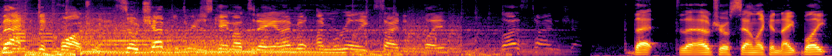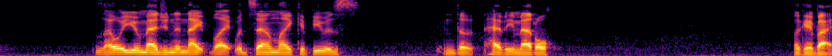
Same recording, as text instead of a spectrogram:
back to Quadrant. So, Chapter 3 just came out today, and I'm, I'm really excited to play it. Last time... Did that, did that outro sound like a night blight? Is that what you imagine a night blight would sound like if he was into heavy metal? Okay, bye.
